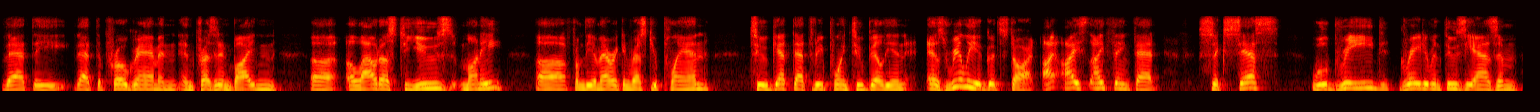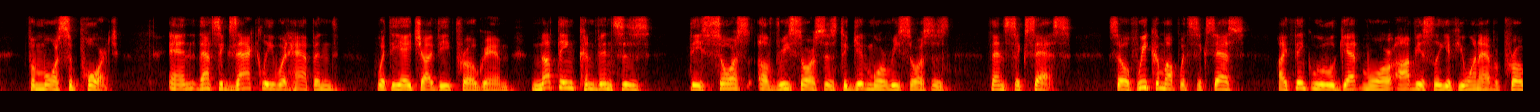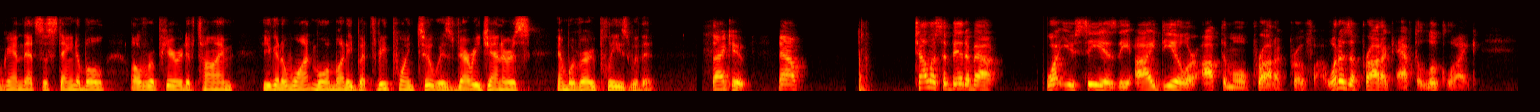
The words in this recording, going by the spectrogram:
that the that the program and, and President Biden uh, allowed us to use money uh, from the American Rescue Plan to get that 3.2 billion as really a good start. I, I I think that success will breed greater enthusiasm for more support. And that's exactly what happened with the HIV program. Nothing convinces the source of resources to give more resources than success. So if we come up with success, I think we will get more. Obviously, if you want to have a program that's sustainable over a period of time, you're going to want more money. But 3.2 is very generous, and we're very pleased with it. Thank you. Now, tell us a bit about what you see as the ideal or optimal product profile. What does a product have to look like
